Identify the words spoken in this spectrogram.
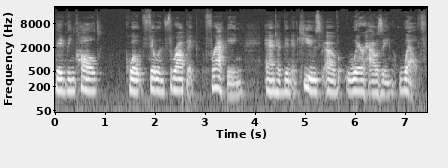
They've been called, quote, philanthropic fracking and have been accused of warehousing wealth,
